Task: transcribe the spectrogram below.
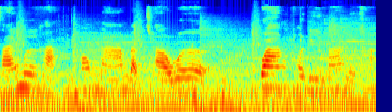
ซ้ายมือค่ะ ห้องน้ำแบบชาวเวอร์กว้างพอดีมากเลยค่ะ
